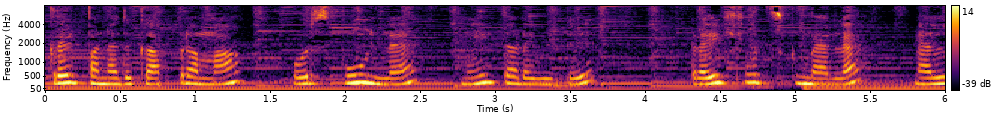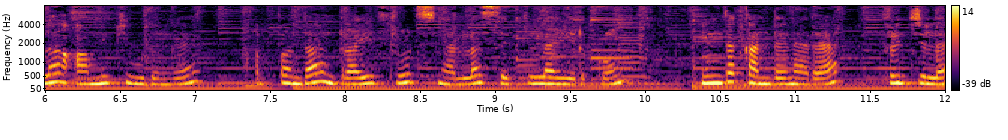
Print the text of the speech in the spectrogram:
டெக்கரேட் பண்ணதுக்கு அப்புறமா ஒரு ஸ்பூனில் நெய் தடவிட்டு ட்ரை ஃப்ரூட்ஸ்க்கு மேலே நல்லா அமுக்கி விடுங்க. அப்போ தான் ட்ரை ஃப்ரூட்ஸ் நல்லா செட்டில் ஆகிருக்கும் இந்த கண்டெய்னரை ஃப்ரிட்ஜில்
